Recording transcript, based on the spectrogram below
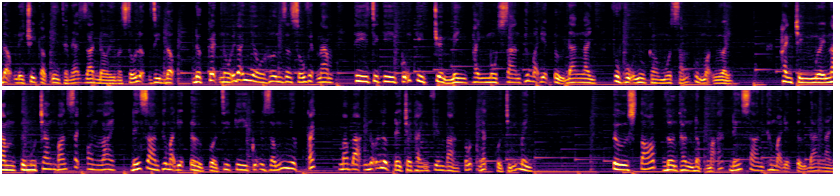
động để truy cập Internet ra đời và số lượng di động được kết nối đã nhiều hơn dân số Việt Nam, thì Tiki cũng kịp chuyển mình thành một sàn thương mại điện tử đa ngành phục vụ nhu cầu mua sắm của mọi người. Hành trình 10 năm từ một trang bán sách online đến sàn thương mại điện tử của Tiki cũng giống như cách mà bạn nỗ lực để trở thành phiên bản tốt nhất của chính mình. Từ stop đơn thân độc mã đến sàn thương mại điện tử đa ngành,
